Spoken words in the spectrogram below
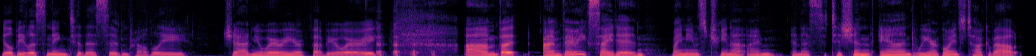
You'll be listening to this in probably January or February. um, but I'm very excited. My name's Trina. I'm an esthetician, and we are going to talk about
